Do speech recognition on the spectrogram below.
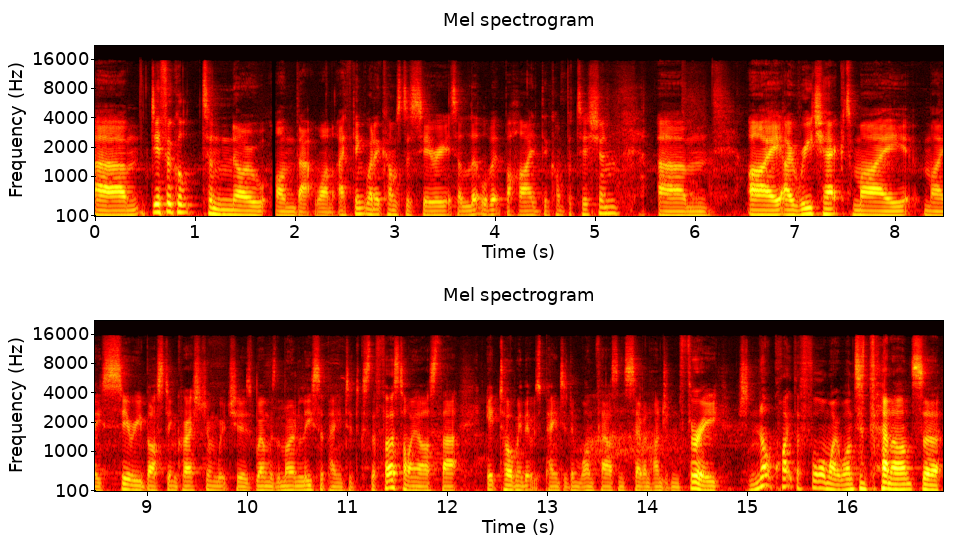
Um, difficult to know on that one. I think when it comes to Siri, it's a little bit behind the competition. Um, I, I rechecked my my Siri busting question, which is when was the Mona Lisa painted? Because the first time I asked that, it told me that it was painted in 1703, which is not quite the form I wanted that answer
